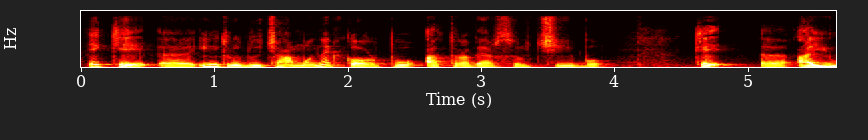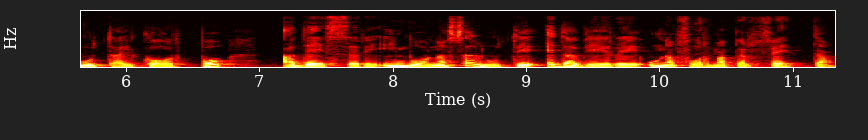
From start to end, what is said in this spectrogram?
e che eh, introduciamo nel corpo attraverso il cibo, che eh, aiuta il corpo ad essere in buona salute ed avere una forma perfetta.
